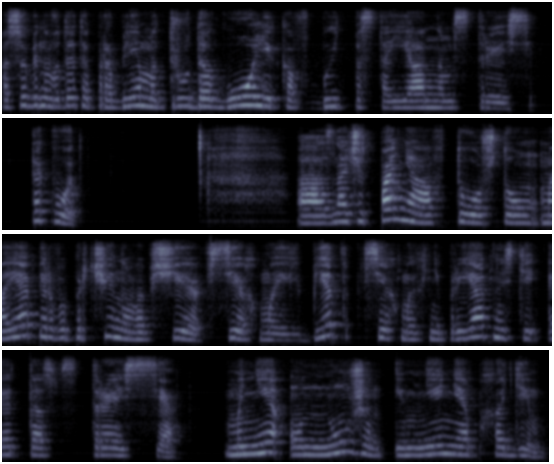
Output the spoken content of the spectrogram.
Особенно вот эта проблема трудоголиков быть в постоянном стрессе. Так вот, значит, поняв то, что моя первопричина вообще всех моих бед, всех моих неприятностей – это в стрессе. Мне он нужен и мне необходим.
